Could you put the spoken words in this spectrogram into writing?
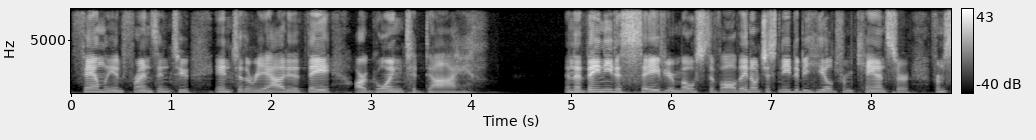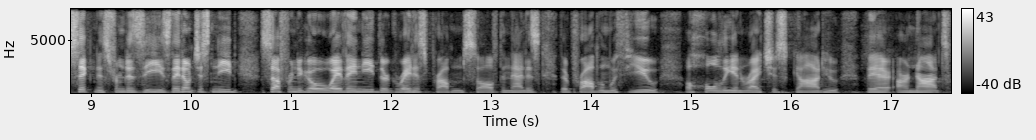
family and friends into, into the reality that they are going to die and that they need a Savior most of all. They don't just need to be healed from cancer, from sickness, from disease. They don't just need suffering to go away. They need their greatest problem solved, and that is their problem with you, a holy and righteous God who they are not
